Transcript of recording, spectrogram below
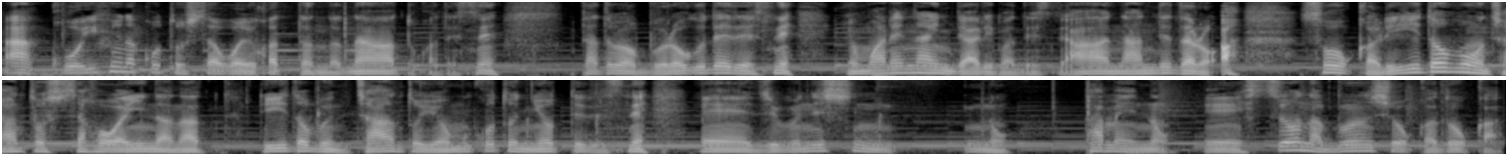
あ、こういう風なことをした方が良かったんだなとかですね、例えばブログでですね、読まれないんであればですね、あ、なんでだろう、あ、そうか、リード文をちゃんとした方がいいんだな、リード文ちゃんと読むことによってですね、えー、自分自身のための、えー、必要な文章かどうか、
